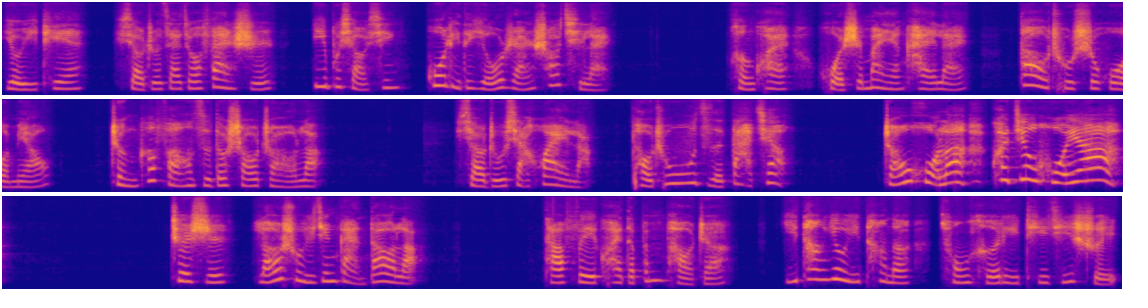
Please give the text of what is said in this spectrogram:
有一天，小猪在做饭时，一不小心，锅里的油燃烧起来，很快火势蔓延开来，到处是火苗，整个房子都烧着了。小猪吓坏了，跑出屋子大叫：“着火了！快救火呀！”这时，老鼠已经赶到了，它飞快地奔跑着，一趟又一趟地从河里提起水。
